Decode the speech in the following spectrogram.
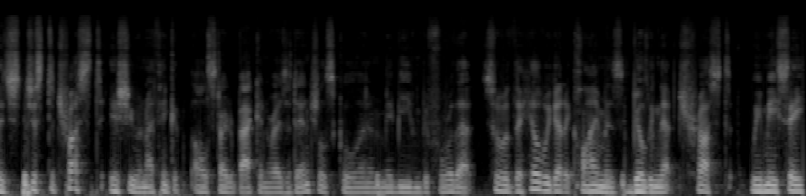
It's just a trust issue and i think it all started back in residential school and maybe even before that. So the hill we got to climb is building that trust. We may say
